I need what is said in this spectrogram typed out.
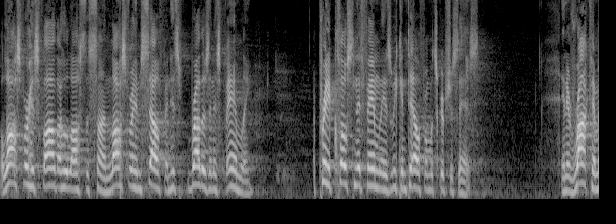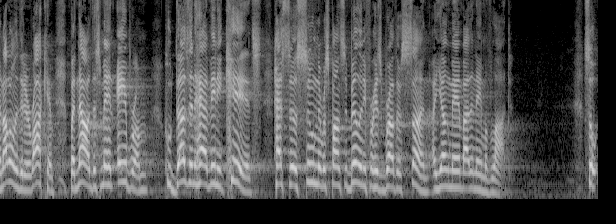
Loss for his father who lost the son, loss for himself and his brothers and his family. A pretty close knit family, as we can tell from what Scripture says. And it rocked him. And not only did it rock him, but now this man, Abram, who doesn't have any kids, has to assume the responsibility for his brother's son, a young man by the name of Lot. So,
